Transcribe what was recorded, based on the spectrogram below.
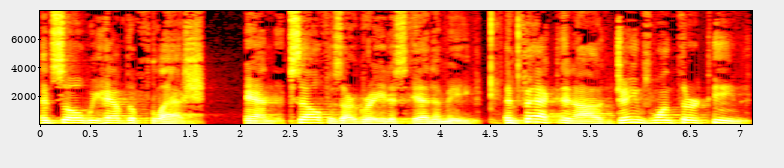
And so we have the flesh and self is our greatest enemy. In fact, in uh, James 1:13,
